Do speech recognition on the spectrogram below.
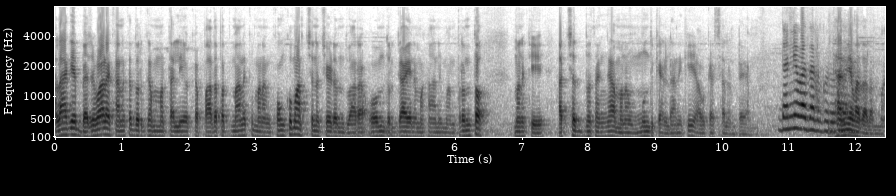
అలాగే బెజవాడ కనకదుర్గమ్మ తల్లి యొక్క పాదపద్మాలకి మనం కుంకుమార్చన చేయడం ద్వారా ఓం దుర్గాయ నమః అనే మంత్రంతో మనకి అత్యద్భుతంగా మనం ముందుకెళ్ళడానికి అవకాశాలు ఉంటాయమ్మ ధన్యవాదాలు ధన్యవాదాలమ్మా.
